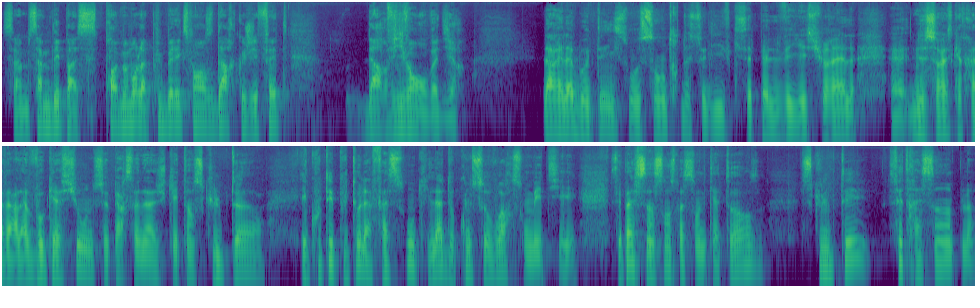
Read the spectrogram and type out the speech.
ça, ça me dépasse. Probablement la plus belle expérience d'art que j'ai faite, d'art vivant, on va dire. L'art et la beauté, ils sont au centre de ce livre qui s'appelle Veiller sur elle, euh, ne serait-ce qu'à travers la vocation de ce personnage qui est un sculpteur. Écoutez plutôt la façon qu'il a de concevoir son métier. C'est page 574. Sculpter, c'est très simple.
